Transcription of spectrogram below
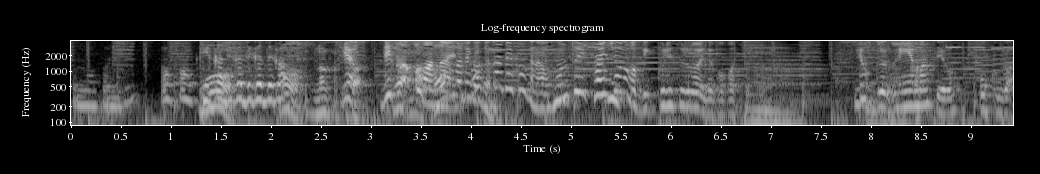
こんな感じ？ああでかでかでかでか。いやでかくはない。やまあそんなでかくない。そんなでかくない。本当に最初のがびっくりするぐらいでかかった。うよく見えますよ奥が。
